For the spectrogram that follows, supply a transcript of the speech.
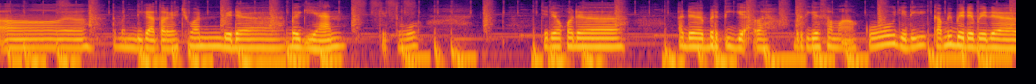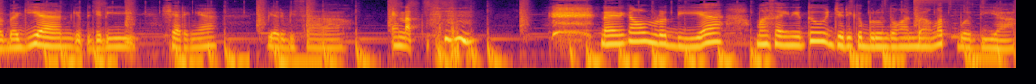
uh, teman di kantor ya cuman beda bagian gitu. Jadi aku ada ada bertiga lah bertiga sama aku. Jadi kami beda-beda bagian gitu. Jadi sharingnya biar bisa enak Nah ini kalau menurut dia masa ini tuh jadi keberuntungan banget buat dia.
